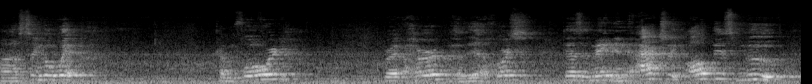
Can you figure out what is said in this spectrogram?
uh, single whip. Come forward. Uh, the horse does the main. And actually, all this move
